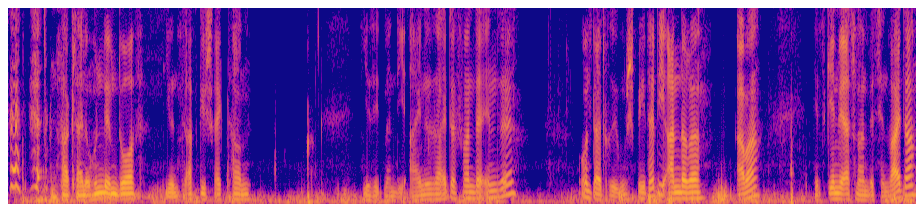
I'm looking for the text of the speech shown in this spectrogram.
Ein paar kleine Hunde im Dorf, die uns abgeschreckt haben. Hier sieht man die eine Seite von der Insel und da drüben später die andere. Aber jetzt gehen wir erstmal ein bisschen weiter.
